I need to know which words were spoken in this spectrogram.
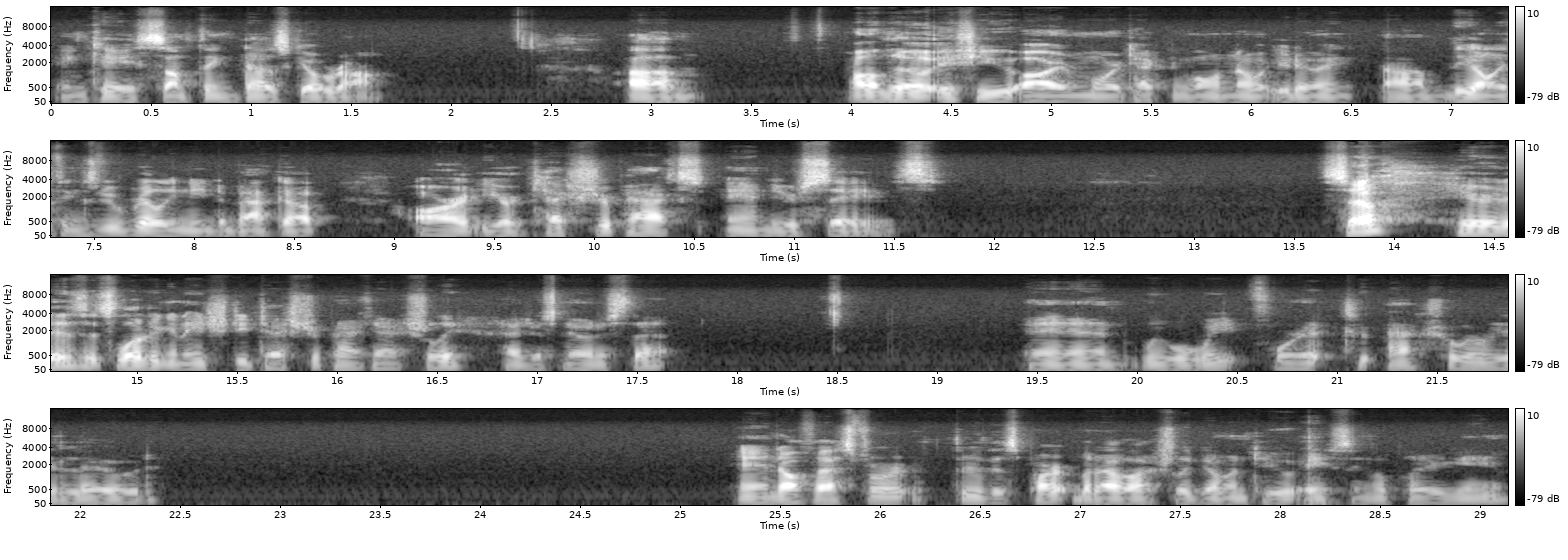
in case something does go wrong. Um, although if you are more technical and know what you're doing, um, the only things you really need to back up are your texture packs and your saves. So, here it is. It's loading an HD texture pack, actually. I just noticed that. And we will wait for it to actually load. And I'll fast forward through this part, but I'll actually go into a single player game.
